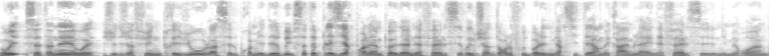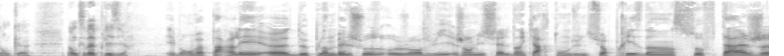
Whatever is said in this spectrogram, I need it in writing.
Oui, cette année, ouais, j'ai déjà fait une preview, là c'est le premier débrief. Ça fait plaisir de parler un peu de la NFL, c'est vrai que j'adore le football universitaire, mais quand même la NFL c'est le numéro un, donc, euh, donc ça fait plaisir. Eh ben, on va parler euh, de plein de belles choses aujourd'hui, Jean-Michel, d'un carton, d'une surprise, d'un sauvetage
